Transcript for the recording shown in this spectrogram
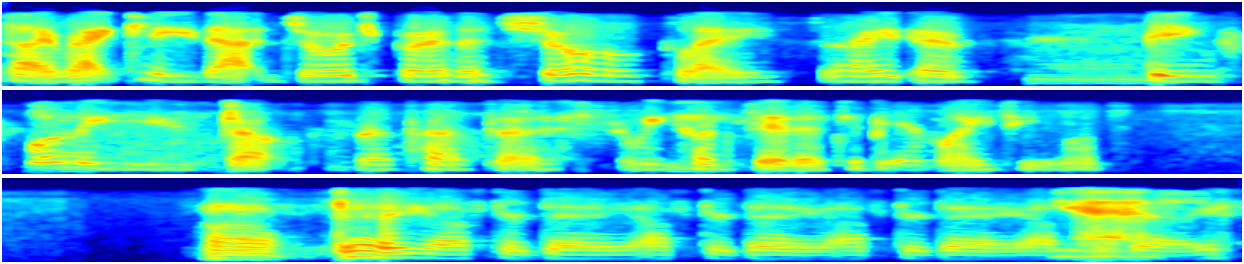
directly that George Bernard Shaw plays, right, of mm. being fully used up for a purpose we mm. consider to be a mighty one. Oh, day after day after day after day after yes. day.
